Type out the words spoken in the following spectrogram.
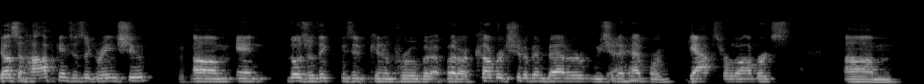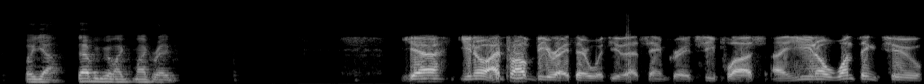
Dustin Hopkins is a green shoot. Mhm. Um, and those are things that can improve, but but our coverage should have been better. We should Yeah. have had more gaps for Roberts. Um, but yeah, that would be my, my grade. Yeah, you know, I'd probably be right there with you, that same grade, C plus. Uh, you know, one thing too,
